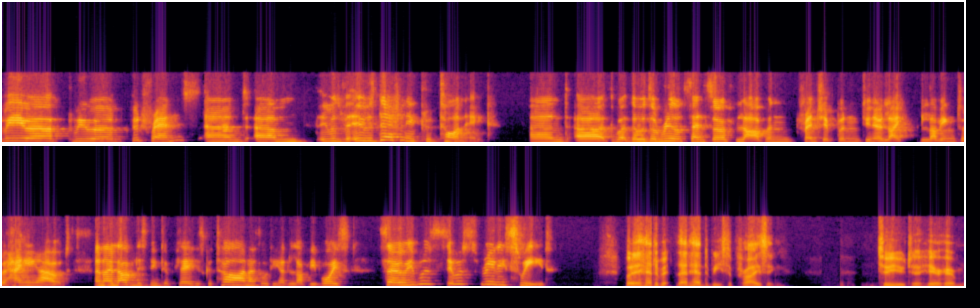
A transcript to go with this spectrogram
we were we were good friends, and um, it was it was definitely platonic, and uh, but there was a real sense of love and friendship, and you know, like loving sort of hanging out. And I loved listening to play his guitar, and I thought he had a lovely voice. So it was it was really sweet. But it had to be that had to be surprising to you to hear him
